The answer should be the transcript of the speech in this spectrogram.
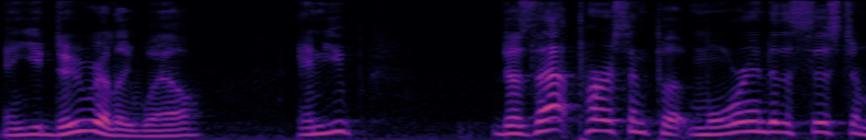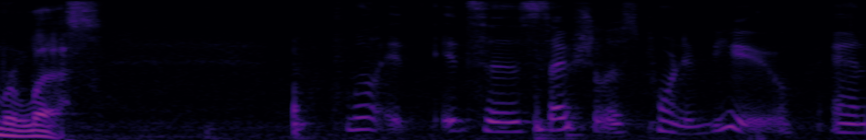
and you do really well, and you does that person put more into the system or less? Well, it, it's a socialist point of view, and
